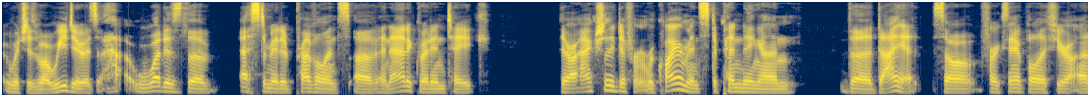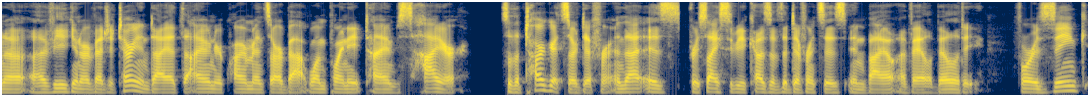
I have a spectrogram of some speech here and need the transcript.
which is what we do, is how, what is the estimated prevalence of inadequate intake. There are actually different requirements depending on the diet. So, for example, if you're on a, a, vegan or vegetarian diet, the iron requirements are about 1.8 times higher. So the targets are different, and that is precisely because of the differences in bioavailability. For zinc,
